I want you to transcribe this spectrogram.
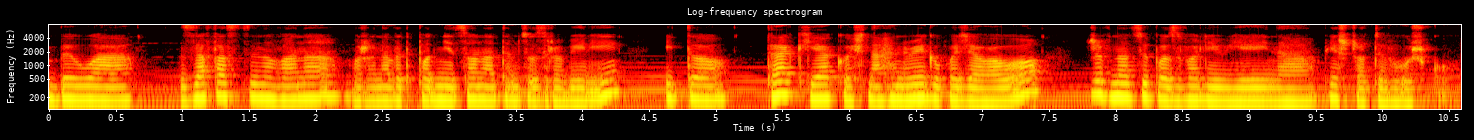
była zafascynowana, może nawet podniecona tym, co zrobili, i to tak jakoś na Henry'ego podziałało, że w nocy pozwolił jej na pieszczoty w łóżku.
